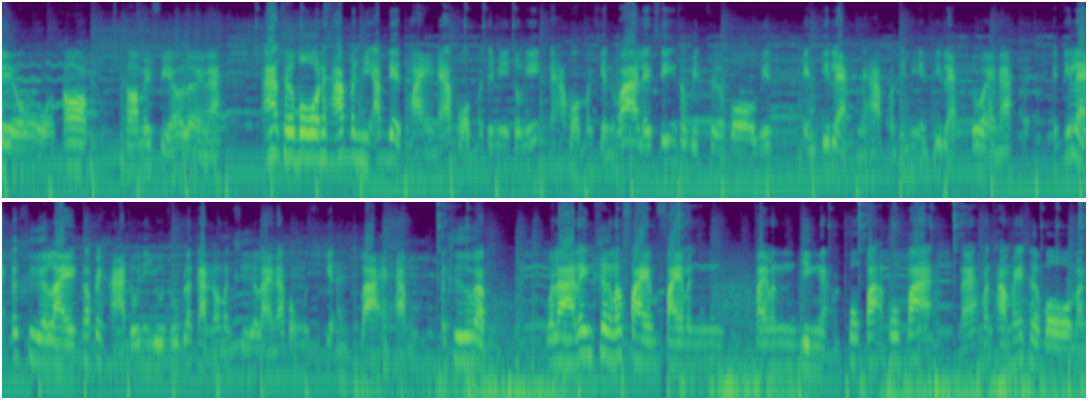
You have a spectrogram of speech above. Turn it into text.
ดิ โอ้โห ท่อ ท่อไม่เฟี้ยวเลยนะ อะเทอร์โบนะครับ มันมีอัปเดตใหม่นะผม มันจะมีตรงนี้นะครับผม มันเขียนว่า Racing Twin Turbo with Anti Lag นะครับ มันจะมี Anti Lag ด้วยนะ Anti Lag ก็คืออะไร ก็ไปหาดูใน YouTube แล้วกันว่ามันคืออะไรนะ ผมก็ขี้เกียจอธิบายนะครับ มันคือแบบ เวลาเร่งเครื่องแล้วไฟ ไฟมัน ไฟมันยิงอะโป๊ปะโป๊ปะนะมันทำให้เทอร์โบมัน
